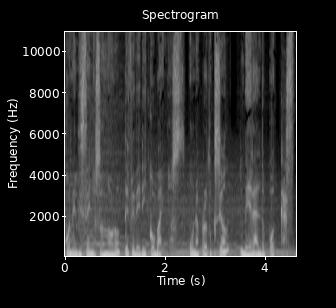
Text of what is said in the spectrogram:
con el diseño sonoro de Federico Baños. Una producción de Heraldo Podcast.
